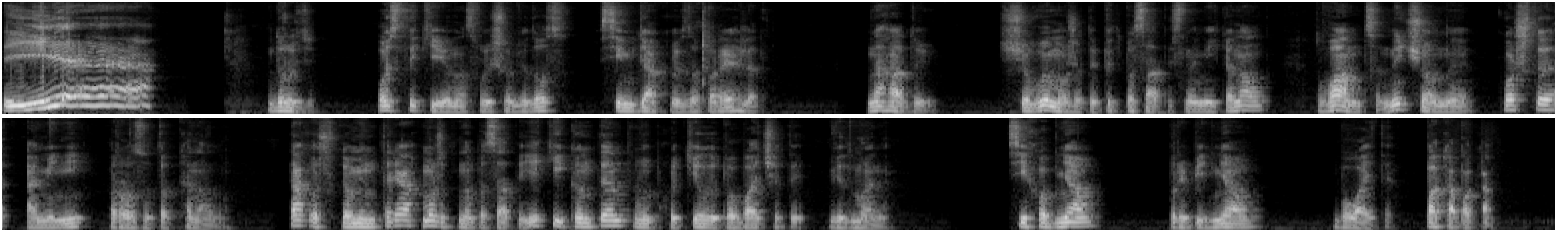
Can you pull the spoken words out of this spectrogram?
Є! Друзі, ось такий у нас вийшов відос. Всім дякую за перегляд. Нагадую, що ви можете підписатись на мій канал. Вам це нічого не коштує, а мені розвиток каналу. Також в коментарях можете написати, який контент ви б хотіли побачити від мене. Всіх обняв, припідняв. Бувайте. Пока-пока.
